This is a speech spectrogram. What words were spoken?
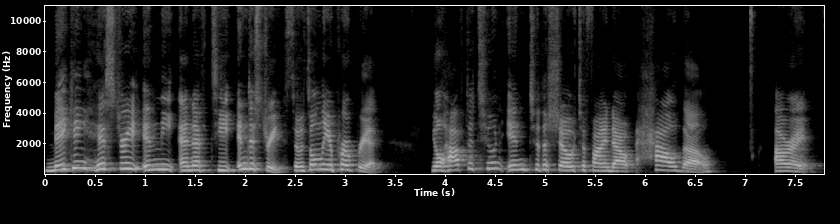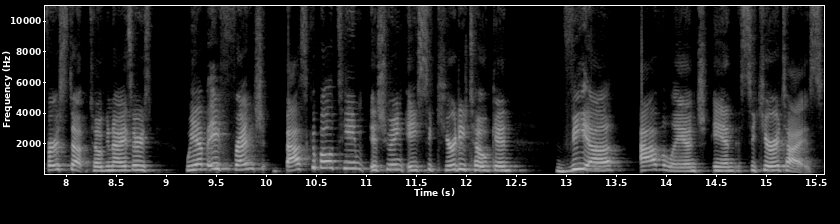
making history in the NFT industry, so it's only appropriate. You'll have to tune into the show to find out how, though. All right, first up, tokenizers, we have a French basketball team issuing a security token via Avalanche and Securitize.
